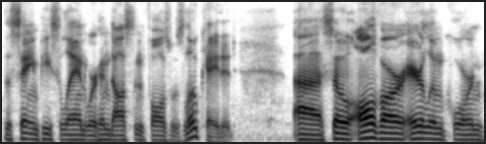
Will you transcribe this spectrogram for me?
the same piece of land where Hindostan Falls was located. Uh, so all of our heirloom corn,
